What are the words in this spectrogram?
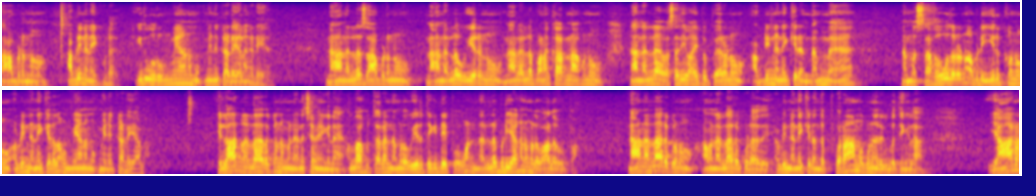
சாப்பிடணும் அப்படின்னு நினைக்கக்கூடாது. இது ஒரு உண்மையான முக்மீனுக்கு அடையாளம் கிடையாது. நான் நல்லா சாப்பிடணும் நான் நல்லா உயரணும் நான் நல்ல பணக்காரனாகணும் நான் நல்ல வசதி வாய்ப்பை பெறணும் அப்படின்னு நினைக்கிற நம்ம நம்ம சகோதரனும் அப்படி இருக்கணும் அப்படின்னு நினைக்கிறதான் உண்மையான முக்மீனுக்கு அடையாளம். எல்லாரும் நல்லா இருக்கும் நம்ம நினச்ச வைங்களேன் அல்லாஹு தாலா நம்மளை உயர்த்திக்கிட்டே போவான் நல்லபடியாக நம்மளை வாழ வைப்பான். நான் நல்லா இருக்கணும் அவன் நல்லா இருக்கக்கூடாது அப்படின்னு நினைக்கிற அந்த பொறாம குணம் இருக்குது பார்த்தீங்களா யாரை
